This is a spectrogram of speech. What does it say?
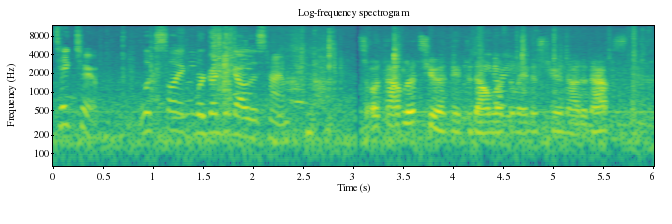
Take two. Looks like we're good to go this time. Or tablets, you need to download the latest United apps.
